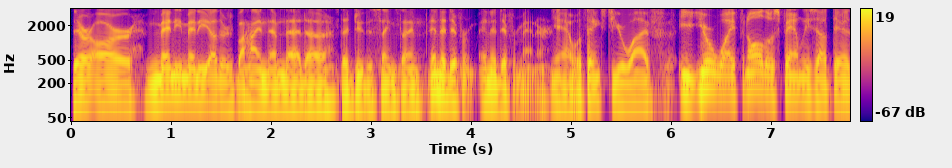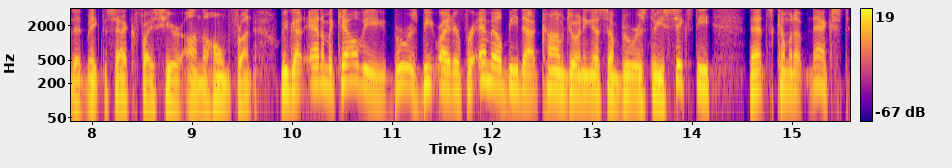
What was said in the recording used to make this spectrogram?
there are many many others behind them that uh, that do the same thing in a different in a different manner. Yeah, well, thanks to your wife, your wife, and all those families out there that make the sacrifice here on the home front. We've got Adam McCalvy, Brewers beat writer for MLB.com, joining us on Brewers 360. That's coming up next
